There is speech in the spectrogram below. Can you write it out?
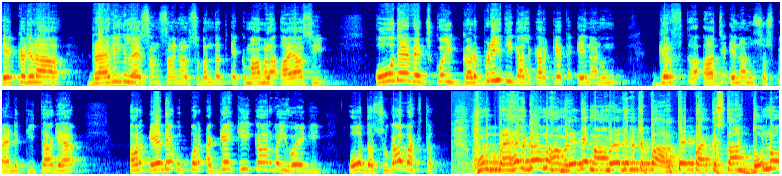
ਇੱਕ ਜਿਹੜਾ ਡਰਾਈਵਿੰਗ ਲਾਇਸੈਂਸਾਂ ਨਾਲ ਸੰਬੰਧਿਤ ਇੱਕ ਮਾਮਲਾ ਆਇਆ ਸੀ। ਉਹਦੇ ਵਿੱਚ ਕੋਈ ਗੜਬੜੀ ਦੀ ਗੱਲ ਕਰਕੇ ਤੇ ਇਹਨਾਂ ਨੂੰ ਗ੍ਰਿਫਤਾਰ ਅੱਜ ਇਹਨਾਂ ਨੂੰ ਸਸਪੈਂਡ ਕੀਤਾ ਗਿਆ ਔਰ ਇਹਦੇ ਉੱਪਰ ਅੱਗੇ ਕੀ ਕਾਰਵਾਈ ਹੋਏਗੀ, ਉਹ ਦੱਸੂਗਾ ਵਕਤ। ਹੁਣ ਪਹਿਲਗਾਮ ਹਮਲੇ ਦੇ ਮਾਮਲੇ ਦੇ ਵਿੱਚ ਭਾਰਤ ਤੇ ਪਾਕਿਸਤਾਨ ਦੋਨੋਂ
